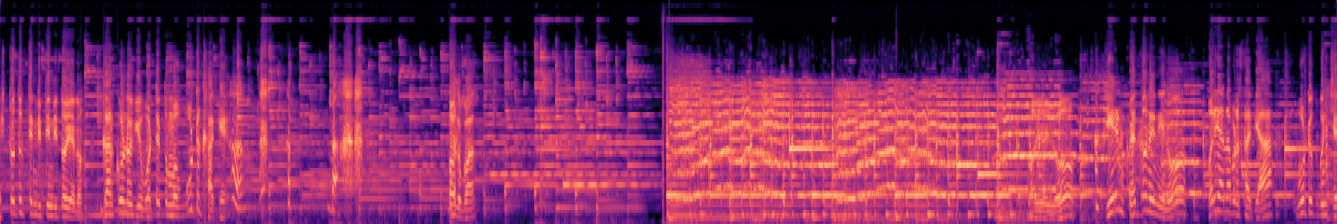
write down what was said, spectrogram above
ಎಷ್ಟೊತ್ತಿಗೆ ತಿಂಡಿ ತಿಂದಿದ್ದೋ ಏನೋ. ಕರ್ಕೊಂಡೋಗಿ ಹೊಟ್ಟೆ ತುಂಬಾ ಊಟಕ್ಕೆ ಹಾಕೆ. ಬಾ. ಅಯ್ಯಯ್ಯೋ ಏನ್ ಪೆದ್ದನೆ ನೀನು? ಬರೀ ಅನ್ನ ಬಡಿಸ್ತಾ ಇದ್ಯಾ? ಊಟಕ್ ಮುಂಚೆ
